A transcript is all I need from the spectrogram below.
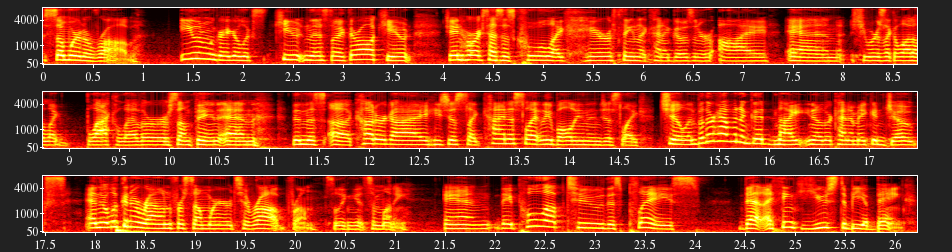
somewhere to rob. Ewan McGregor looks cute in this. Like they're all cute. Jane Horrocks has this cool like hair thing that kind of goes in her eye, and she wears like a lot of like black leather or something. And then this uh, Cutter guy, he's just like kind of slightly balding and just like chilling, but they're having a good night. You know, they're kind of making jokes, and they're looking around for somewhere to rob from so they can get some money. And they pull up to this place that I think used to be a bank.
